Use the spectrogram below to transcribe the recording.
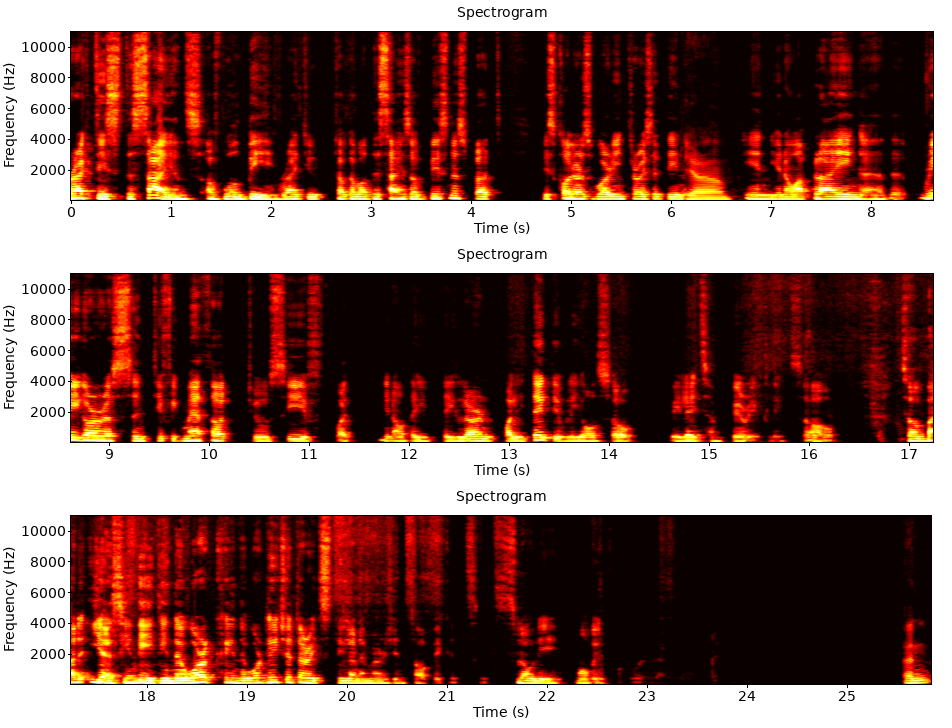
practice the science of well-being right? You talk about the science of business but the scholars were interested in yeah. in you know applying uh, the rigorous scientific method to see if what you know they they learn qualitatively also relates empirically. So so but yes indeed in the work in the work literature it's still an emerging topic. It's, it's slowly moving forward and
